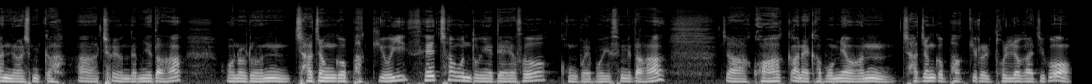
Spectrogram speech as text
안녕하십니까 아, 최연대입니다. 오늘은 자전거 바퀴의 세차 운동에 대해서 공부해 보겠습니다. 자 과학관에 가보면 자전거 바퀴를 돌려가지고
